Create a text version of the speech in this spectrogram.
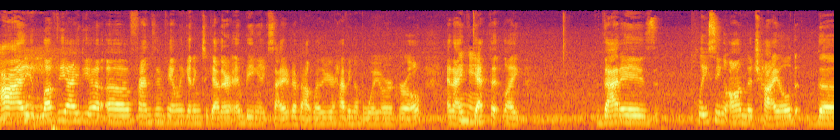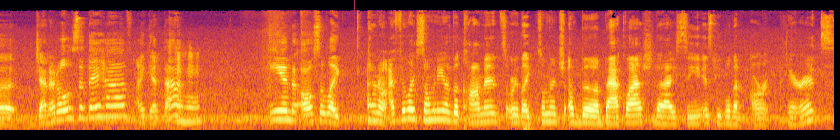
I love the idea of friends and family getting together and being excited about whether you're having a boy or a girl. And I Mhm. get that, like, that is placing on the child the genitals that they have. I get that Mm-hmm. and also like I don't know. I feel like so many of the comments or like so much of the backlash that I see is people that aren't parents.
